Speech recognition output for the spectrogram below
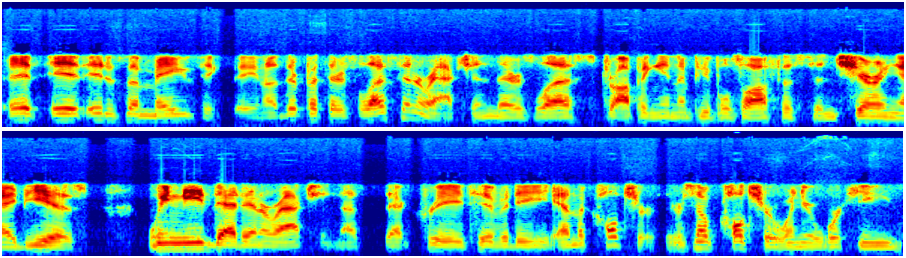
it, it it is amazing. You know, there, but there's less interaction. There's less dropping in in people's office and sharing ideas. We need that interaction, that that creativity, and the culture. There's no culture when you're working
